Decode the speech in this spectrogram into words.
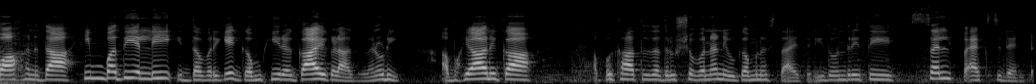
ವಾಹನದ ಹಿಂಬದಿಯಲ್ಲಿ ಇದ್ದವರಿಗೆ ಗಂಭೀರ ಗಾಯಗಳಾಗಿವೆ. ನೋಡಿ, ಅಭಯಾನಿಕ ಭಯಾನಕ ಅಪಘಾತದ ದೃಶ್ಯವನ್ನು ನೀವು ಗಮನಿಸ್ತಾ ಇದ್ದೀರಿ. ಇದೊಂದು ರೀತಿ ಸೆಲ್ಫ್ ಆಕ್ಸಿಡೆಂಟ್.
